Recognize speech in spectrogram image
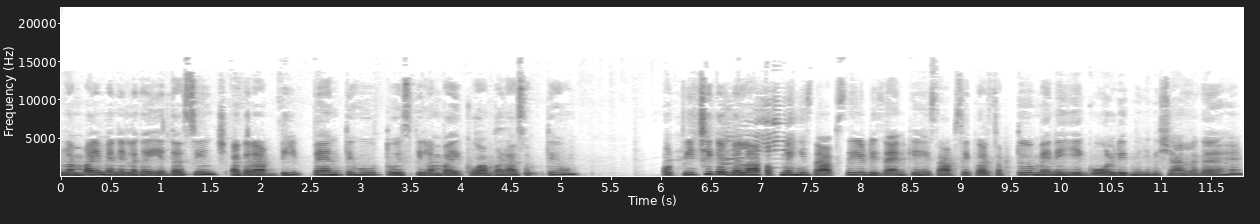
लंबाई मैंने लगाई है दस इंच। अगर आप डीप पहनते हो तो इसकी लंबाई को आप बढ़ा सकते हो। और पीछे का गला आप अपने हिसाब से, डिज़ाइन के हिसाब से कर सकते हो। मैंने ये गोल्ड निशान लगाया है।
